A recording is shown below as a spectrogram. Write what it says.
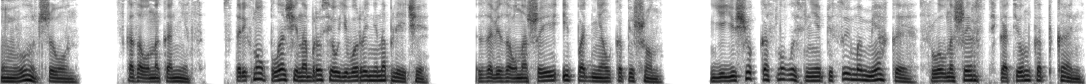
«Вот же он», – сказал он наконец. Встряхнул плащ и набросил его Ренни на плечи. Завязал на шее и поднял капюшон. Ее щек коснулась неописуемо мягкая, словно шерсть котенка ткань.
